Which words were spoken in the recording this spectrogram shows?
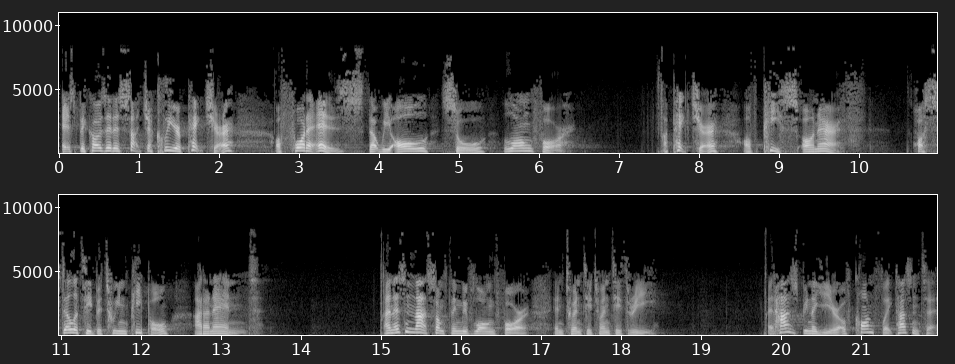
It's because it is such a clear picture of what it is that we all so long for. A picture of peace on earth, hostility between people at an end. And isn't that something we've longed for in 2023? It has been a year of conflict, hasn't it?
